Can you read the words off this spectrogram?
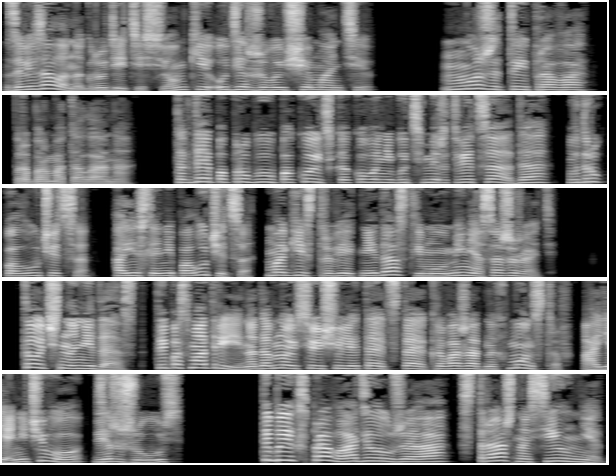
завязала на груди тесемки, удерживающие мантию. «Может, ты и права», — пробормотала она. Тогда я попробую упокоить какого-нибудь мертвеца, да? Вдруг получится. А если не получится, магистр ведь не даст ему меня сожрать. Точно не даст. Ты посмотри, надо мной все еще летает стая кровожадных монстров, а я ничего, держусь. Ты бы их спровадила уже, а? Страшно, сил нет.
